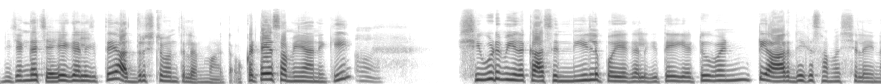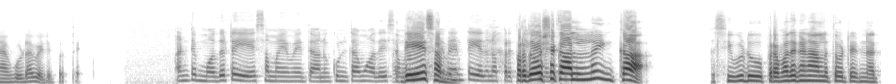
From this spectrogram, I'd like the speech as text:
నిజంగా చేయగలిగితే అదృష్టవంతులనమాట. ఒకటే సమయానికి! శివుడి మీద కాసిన్ని నీళ్ళు పోయగలిగితే ఎటువంటి ఆర్థిక సమస్యలైనా గూడా వెళ్ళిపోతాయి. అంటే మొదట ఏ సమయమైతే అనుకుంటామో అదే అదే? సమయం. లేదంటే ఏదైనా ప్రదోష ప్రత్యేకమైన సమయం కాలంలో ఇంకా శివుడు ప్రమథగణాలతోటి నర్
